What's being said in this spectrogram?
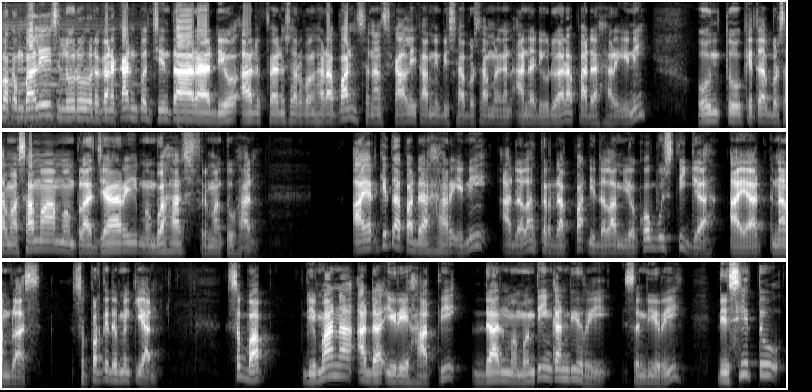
Berjumpa kembali seluruh rekan-rekan pencinta radio Advent Suara Pengharapan. Senang sekali kami bisa bersama dengan Anda di udara pada hari ini untuk kita bersama-sama mempelajari, membahas firman Tuhan. Ayat kita pada hari ini adalah terdapat di dalam Yakobus 3 ayat 16. Seperti demikian. Sebab di mana ada iri hati dan mementingkan diri sendiri, di situ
